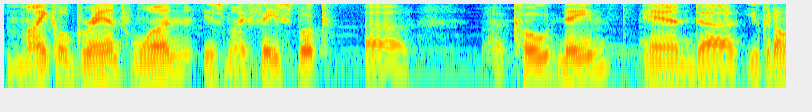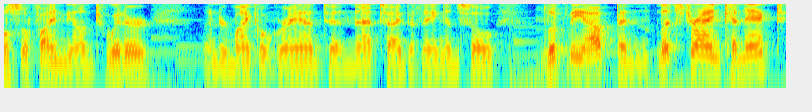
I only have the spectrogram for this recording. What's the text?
Michael Grant One is my Facebook uh, uh, code name, and uh, you could also find me on Twitter under Michael Grant and that type of thing. And so, look me up and let's try and connect.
